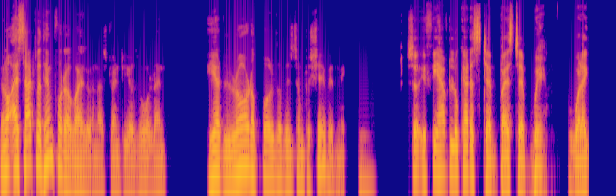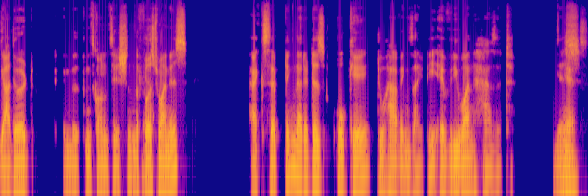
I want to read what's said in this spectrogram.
You know, I sat with him for a while when I was 20 years old, and he had a lot of pearls of wisdom to share with me. So, if we have to look at a step by step way, what I gathered in, the, in this conversation, the Yeah. first one is accepting that it is okay to have anxiety. Everyone has it. Yes.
